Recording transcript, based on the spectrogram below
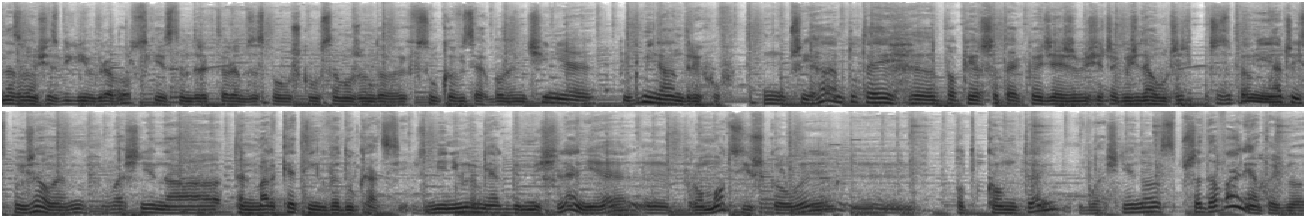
Nazywam się Zbigniew Grabowski, jestem dyrektorem zespołu szkół samorządowych w Sułkowicach-Bolęcinie, gmina Andrychów. Przyjechałem tutaj e, po pierwsze, tak jak powiedziałeś, żeby się czegoś nauczyć. Czy zupełnie inaczej spojrzałem właśnie na ten marketing w edukacji. Zmieniłem jakby myślenie e, promocji szkoły e, pod kątem właśnie no, sprzedawania tego,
